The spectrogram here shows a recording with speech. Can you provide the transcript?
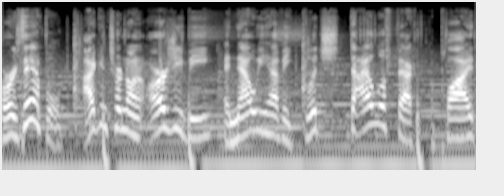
For example, I can turn on RGB and now we have a glitch style effect applied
